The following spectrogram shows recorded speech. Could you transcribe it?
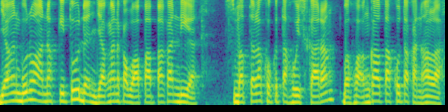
jangan bunuh anak itu dan jangan kau apa-apakan dia. Sebab telah kau ketahui sekarang bahwa engkau takut akan Allah.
